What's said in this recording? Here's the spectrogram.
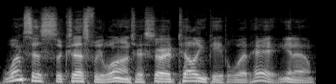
Once this successfully launched, I started telling people that, hey, you know,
